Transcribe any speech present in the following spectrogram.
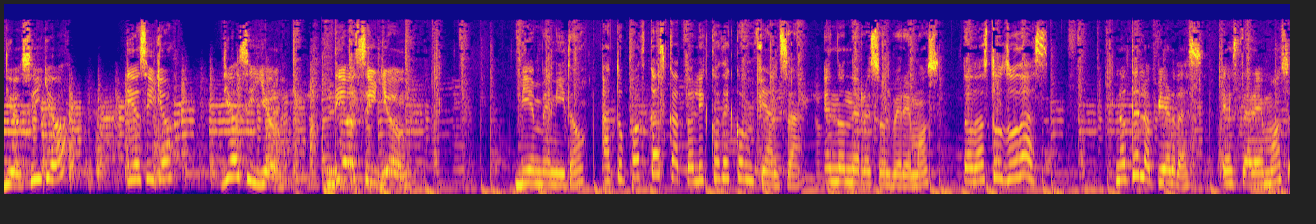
Dios y yo. Dios y yo. Dios y yo. Dios y yo. Bienvenido a tu podcast católico de confianza, en donde resolveremos todas tus dudas. No te lo pierdas. Estaremos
